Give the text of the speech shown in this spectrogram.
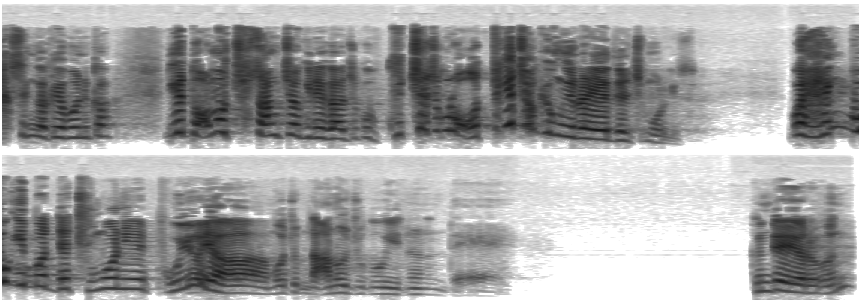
딱 생각해 보니까 이게 너무 추상적이래 가지고 구체적으로 어떻게 적용을 해야 될지 모르겠어요. 뭐 행복이 뭐 내 주머니에 보여야 뭐 좀 나눠주고 이러는데. 근데 여러분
